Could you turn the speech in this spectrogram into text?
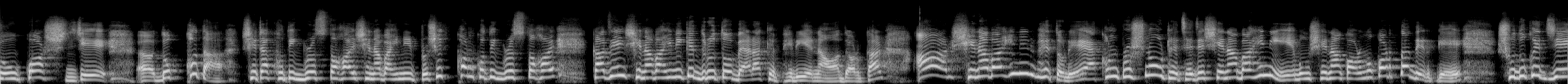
চৌকস যে দক্ষতা, সেটা ক্ষতিগ্রস্ত হয়, সেনাবাহিনীর প্রশিক্ষণ ক্ষতিগ্রস্ত হয় কাজেই সেনাবাহিনীকে দ্রুত ব্যারাকে ফিরিয়ে নেওয়া দরকার। আর সেনাবাহিনীর ভেতরে এখন প্রশ্ন উঠেছে যে সেনাবাহিনী এবং সেনা কর্মকর্তাদেরকে শুধুকে যে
